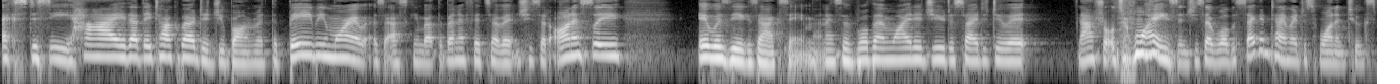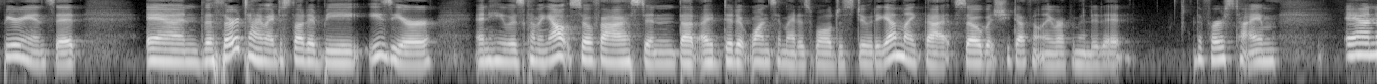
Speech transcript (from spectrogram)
ecstasy high that they talk about? Did you bond with the baby more? I was asking about the benefits of it. And she said, honestly, it was the exact same. And I said, well, then why did you decide to do it natural twice? And she said, well, the second time I just wanted to experience it. And the third time I just thought it'd be easier. And he was coming out so fast, and that I did it once, I might as well just do it again like that. So, but she definitely recommended it the first time. And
